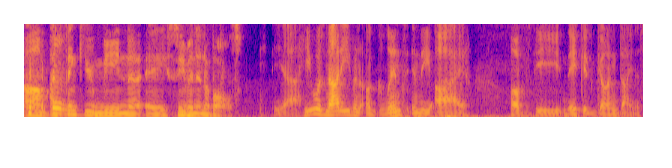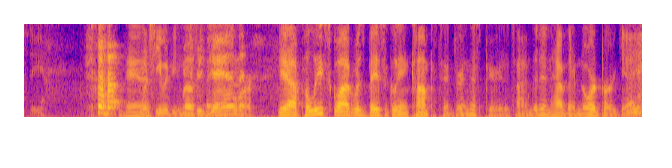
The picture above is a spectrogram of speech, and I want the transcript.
Um, I think you mean uh, a semen in a balls. Yeah, he was not even a glint in the eye of the Naked Gun dynasty, Man. which he would be most began- famous for. yeah, Police Squad was basically incompetent during this period of time. They didn't have their Nordberg yet.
